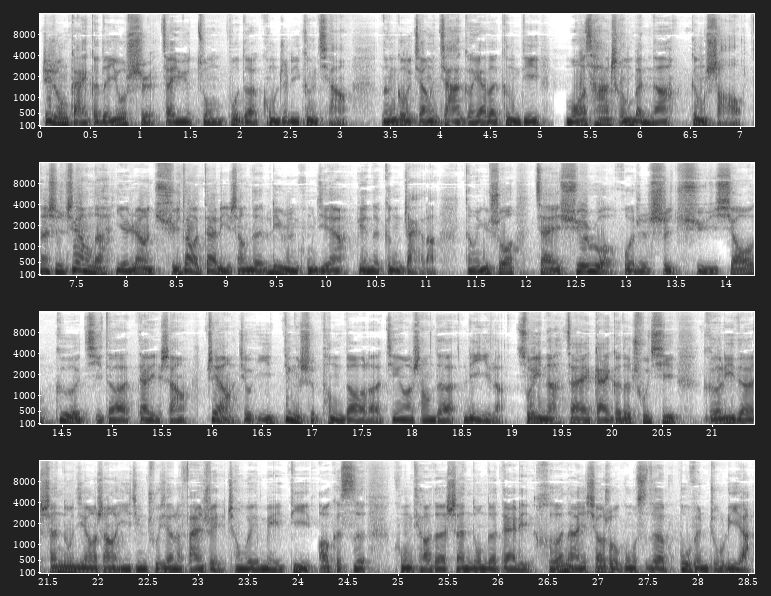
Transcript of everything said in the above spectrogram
这种改革的优势在于总部的控制力更强，能够将价格压得更低，摩擦成本呢更少。但是这样呢，也让渠道代理商的利润空间啊变得更窄了。等于说，在削弱或者是取消各级的代理商，这样就一定是碰到了经销商的利益了。所以呢，在改革的初期，格力的山东经销商已经出现了反水，成为美的奥克斯空调的山东的代理。河南销售公司的部分主力啊，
